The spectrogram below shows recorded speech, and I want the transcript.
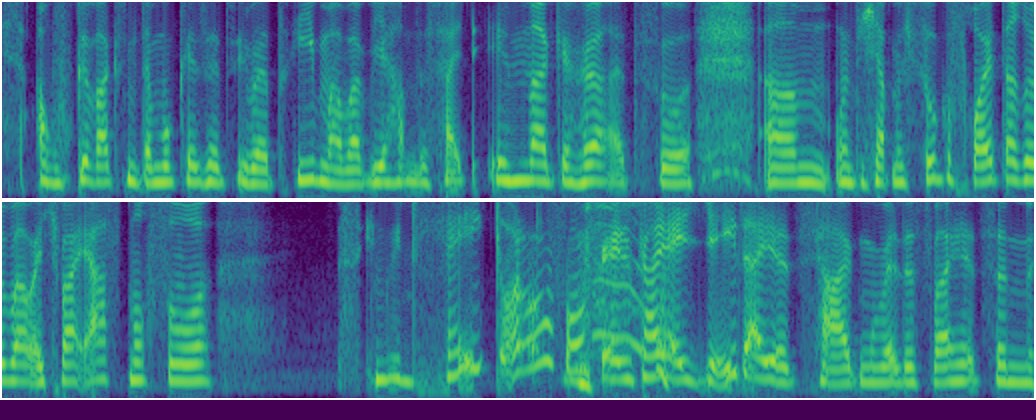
also aufgewachsen mit der Mucke, ist jetzt übertrieben, aber wir haben das halt immer gehört. So. Ähm, und ich habe mich so gefreut darüber, aber ich war erst noch so, ist irgendwie ein Fake oder so? Das kann ja jeder jetzt sagen, weil das war jetzt dann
